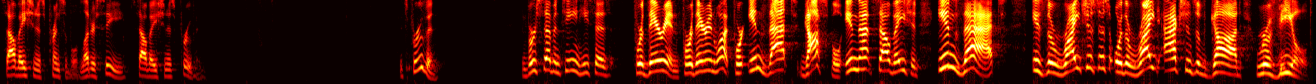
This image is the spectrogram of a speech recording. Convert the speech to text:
Salvation is principled. Letter C, salvation is proven. It's proven. In verse 17, he says, for therein, for therein what? For in that gospel, in that salvation, in that is the righteousness or the right actions of God revealed.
